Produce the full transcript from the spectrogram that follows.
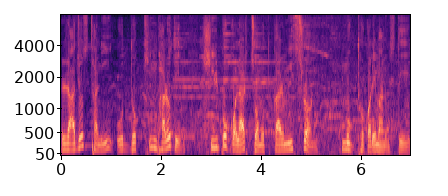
রাজস্থানী ও দক্ষিণ ভারতের শিল্পকলার চমৎকার মিশ্রণ মুগ্ধ করে মানুষদের।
